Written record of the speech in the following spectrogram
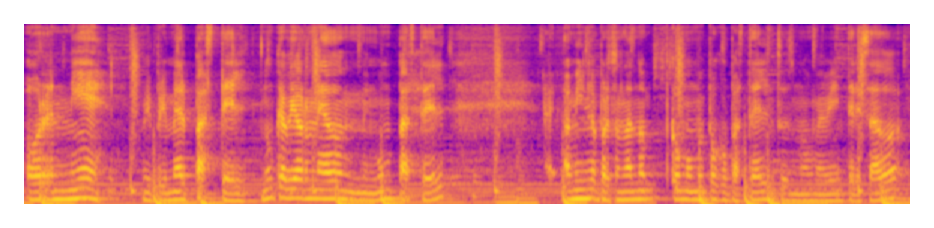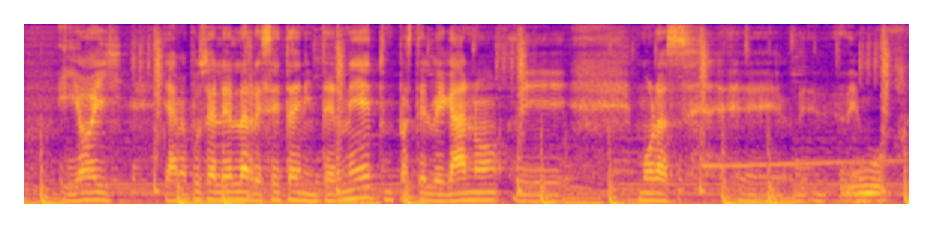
horneé mi primer pastel. Nunca había horneado ningún pastel. A mí en lo personal no como muy poco pastel, entonces no me había interesado. Y hoy ya me puse a leer la receta en internet, un pastel vegano de moras, eh, de, de-.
